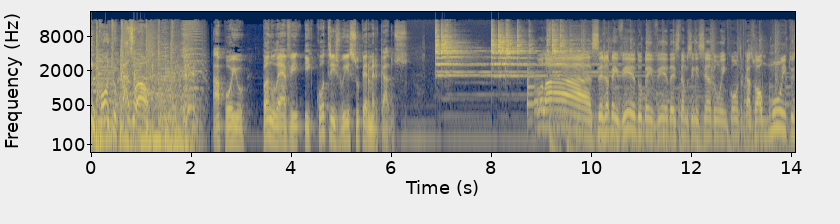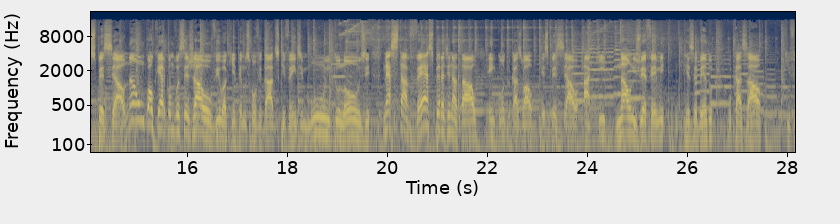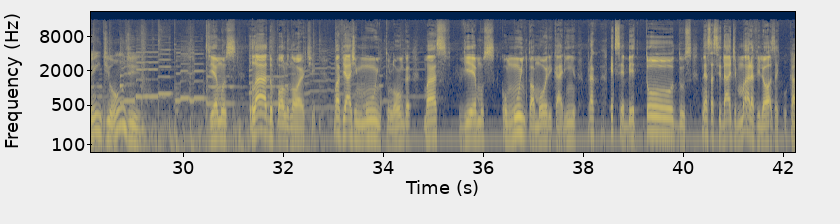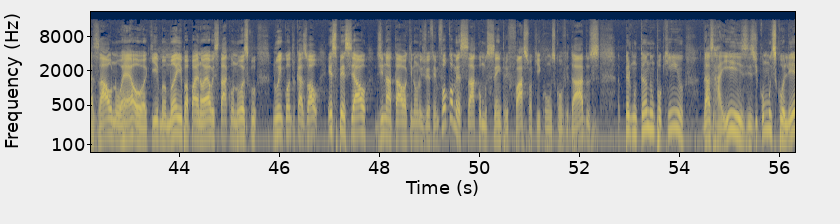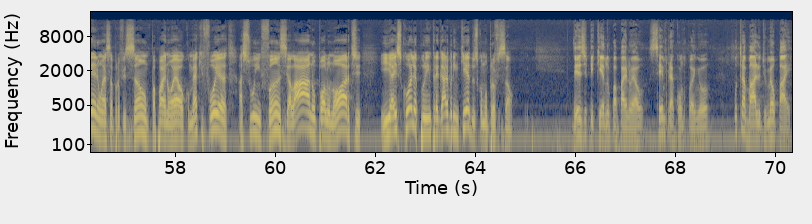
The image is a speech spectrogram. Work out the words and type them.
Encontro Casual. Apoio Pano Leve e Cotrijuí Supermercados. Olá, seja bem-vindo, bem-vinda. Estamos iniciando um encontro casual muito especial. Não um qualquer como você já ouviu aqui. Temos convidados que vêm de muito longe. Nesta véspera de Natal, encontro casual especial aqui na Uniju FM, recebendo o casal que vem de onde? Viemos lá do Polo Norte. Uma viagem muito longa, mas viemos com muito amor e carinho para receber todos nessa cidade maravilhosa. O casal Noel aqui, mamãe e papai Noel está conosco no encontro casual especial de Natal aqui no Unijuí FM. Vou começar como sempre faço aqui com os convidados, perguntando um pouquinho das raízes, de como escolheram essa profissão, Papai Noel, como é que foi a, a sua infância lá no Polo Norte e a escolha por entregar brinquedos como profissão. Desde pequeno, Papai Noel sempre acompanhou o trabalho de meu pai.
